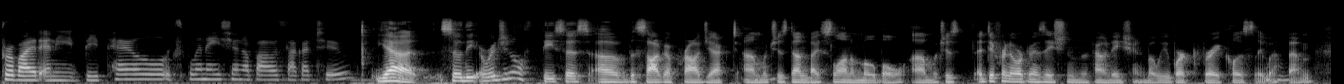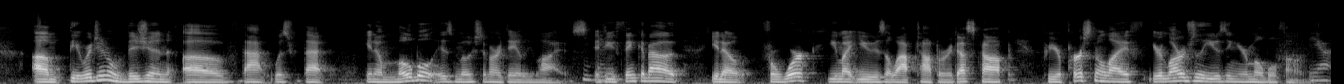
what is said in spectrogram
provide any detailed explanation about Saga 2? Yeah, so the original thesis of the Saga project, um, which is done by Solana Mobile, um, which is a different organization than the foundation, but we work very closely with them. Um, the original vision of that was that you know mobile is most of our daily lives. If you mm-hmm. think about you know for work you might use a laptop or a desktop. For your personal life, you're largely using your mobile phone. Yeah.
